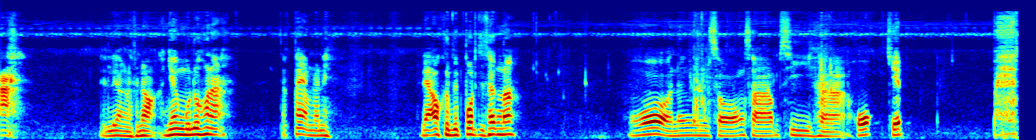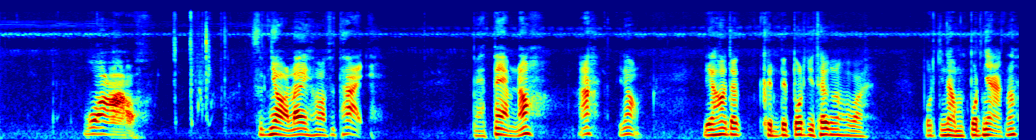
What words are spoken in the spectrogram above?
อะในเรื่องเลยพี่น้องยังมือดูเขานะจักแต้มแล้วนี่เดี๋ยวเอาขึ้นไปปลดอีกทั้งเนาะโอ้หนึ่งสองสามสี่ห้าหกเจ็ดแปดว้าว สุดยอดเลยหอบสุดท้าย แปดแต้มเนาะอะพี่น้องเดี๋ยวเขาจะขึ้นไปปลดอยู่เทิงเนาะเพราะว่าปลดจีนำปลดยากเนาะ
